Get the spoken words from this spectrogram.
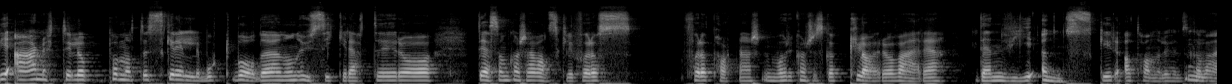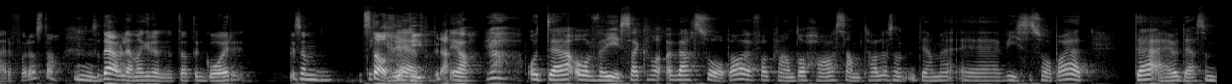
Vi er nødt til å på en måte skrelle bort både noen usikkerheter og det som kanskje er vanskelig for oss, for at partneren vår kanskje skal klare å være den vi ønsker at han eller hun Mm. skal være for oss. da. Så det er vel en av grunnene til at det går liksom stadig dypere. Ja. Og det å vise, være sårbar overfor hverandre og ha samtaler som, der vi eh, viser sårbarhet, det er jo det som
